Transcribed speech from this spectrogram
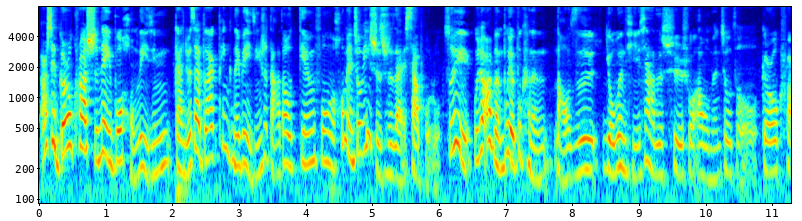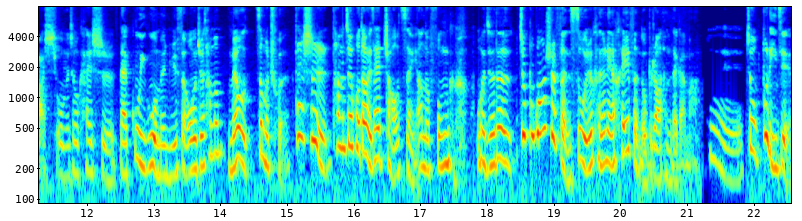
而且 girl crush 那一波红利已经感觉在 Blackpink 那边已经是达到巅峰了，后面就一直是在下坡路。所以我觉得二本部也不可能脑子有问题，一下子去说啊，我们就走 girl crush，我们就开始来顾一顾我们女粉。我觉得他们没有这么蠢，但是他们最后到底在找怎样的风格？我觉得就不光是粉丝，我觉得可能连黑粉都不知道他们在干嘛，对就不理解。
